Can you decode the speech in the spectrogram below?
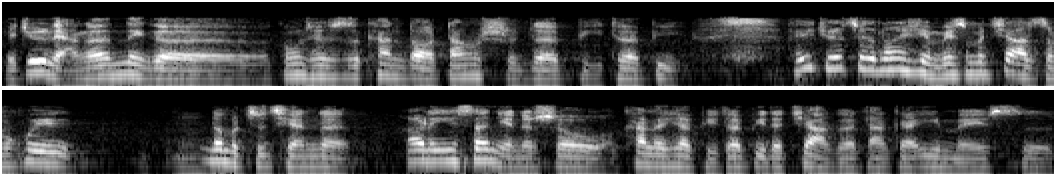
也就是两个那个工程师看到当时的比特币，哎，觉得这个东西没什么价值，怎么会那么值钱呢？二零一三年的时候，我看了一下比特币的价格，大概一枚是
